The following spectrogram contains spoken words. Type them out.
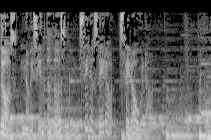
2-902-0001.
